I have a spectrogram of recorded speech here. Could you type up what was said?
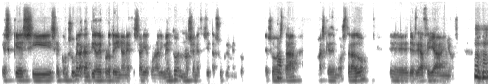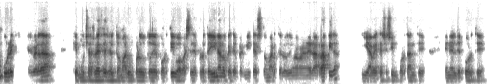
es que si se consume la cantidad de proteína necesaria con alimento, no se necesita suplemento. Eso está más que demostrado eh, desde hace ya años. Lo que ocurre es verdad que muchas veces el tomar un producto deportivo a base de proteína lo que te permite es tomártelo de una manera rápida y a veces es importante en el deporte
